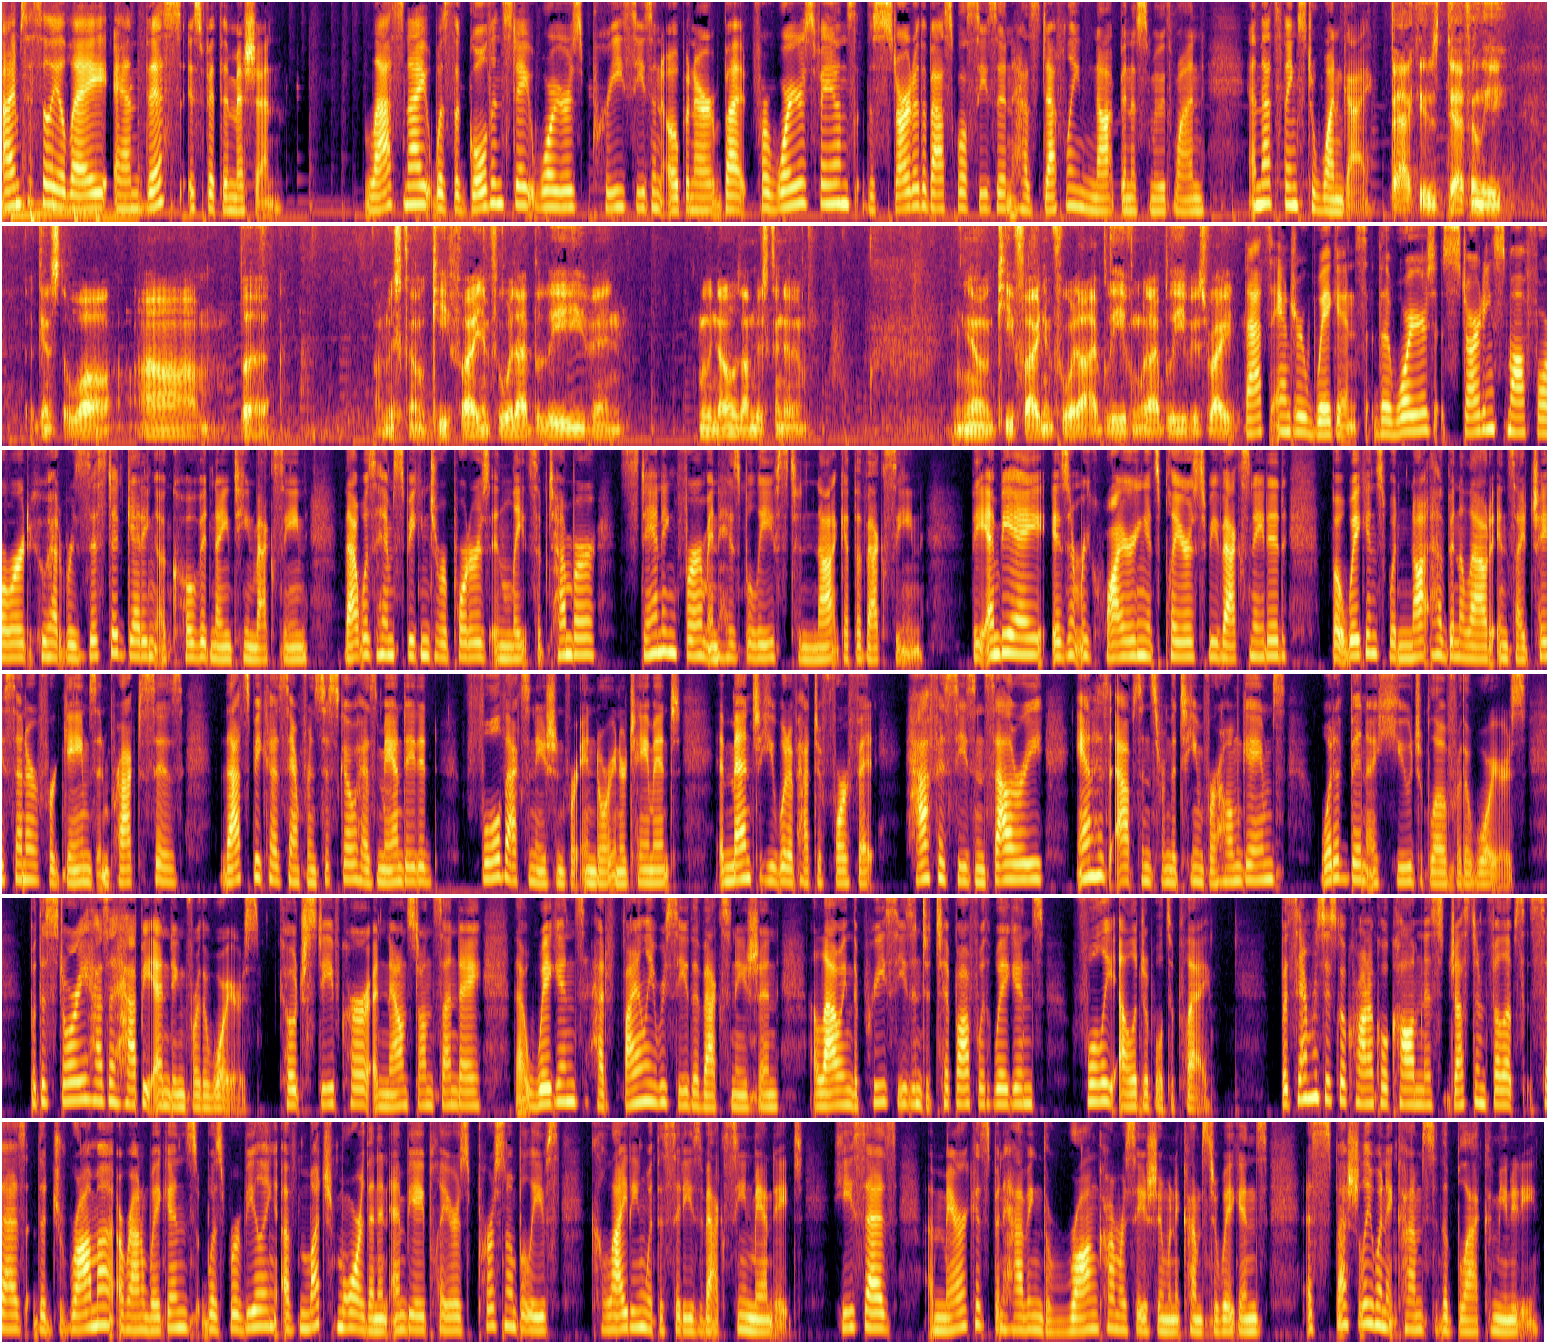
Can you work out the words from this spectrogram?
I'm Cecilia Lei, and this is Fifth and Mission. Last night was the Golden State Warriors preseason opener, but for Warriors fans, the start of the basketball season has definitely not been a smooth one, and that's thanks to one guy. Back is definitely against the wall, um, but I'm just going to keep fighting for what I believe, and who knows, I'm just going to you know, keep fighting for what I believe and what I believe is right. That's Andrew Wiggins, the Warriors' starting small forward who had resisted getting a COVID 19 vaccine. That was him speaking to reporters in late September, standing firm in his beliefs to not get the vaccine. The NBA isn't requiring its players to be vaccinated, but Wiggins would not have been allowed inside Chase Center for games and practices. That's because San Francisco has mandated full vaccination for indoor entertainment. It meant he would have had to forfeit half his season salary, and his absence from the team for home games would have been a huge blow for the Warriors. But the story has a happy ending for the Warriors. Coach Steve Kerr announced on Sunday that Wiggins had finally received the vaccination, allowing the preseason to tip off with Wiggins fully eligible to play. But San Francisco Chronicle columnist Justin Phillips says the drama around Wiggins was revealing of much more than an NBA player's personal beliefs colliding with the city's vaccine mandate. He says America's been having the wrong conversation when it comes to Wiggins, especially when it comes to the black community.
